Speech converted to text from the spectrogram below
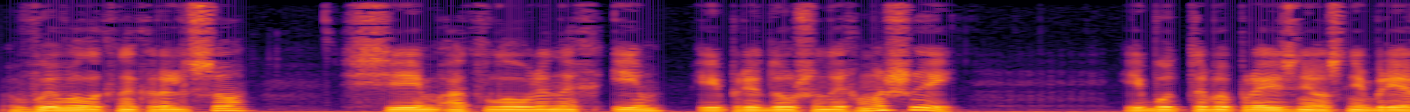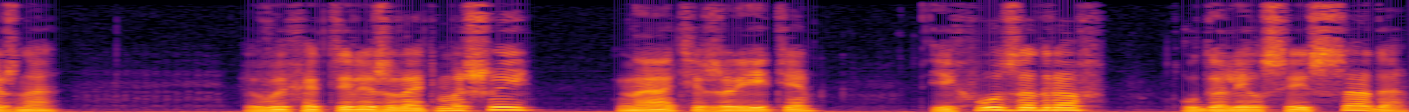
выволок на крыльцо семь отловленных им и придушенных мышей и будто бы произнес небрежно «Вы хотели жрать мышей? Нате, жрите!» И хвост задрав, удалился из сада.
